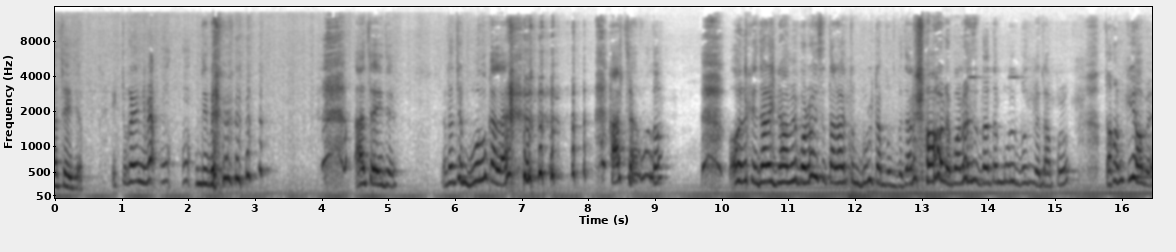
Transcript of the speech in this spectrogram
আচ্ছা এই যে একটু করে নিবে দিবে। আচ্ছা এই যে এটা হচ্ছে গুল কালার। আচ্ছা বলো। অনেকে যারা গ্রামে বড় হয়েছে, তারা হয়তো গুলটা বুঝবে। যারা শহরে বড় হয়েছে, তারা তো গুল বুঝবে না পুরো তখন কি হবে?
